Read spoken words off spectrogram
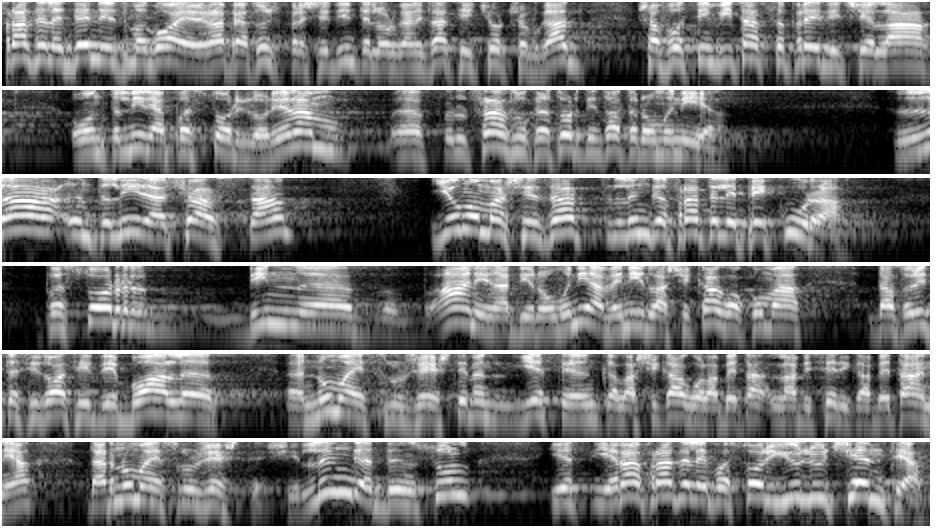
Fratele Denis Maguire era pe atunci președintele organizației Church of God și a fost invitat să predice la o întâlnire a păstorilor. Eram uh, frați lucrători din toată România. La întâlnirea aceasta, eu m-am așezat lângă fratele Pecura, păstor din uh, Anina, din România, a venit la Chicago, acum, datorită situației de boală, uh, nu mai slujește, pentru este încă la Chicago, la, Beta, la Biserica Betania, dar nu mai slujește. Și lângă dânsul este, era fratele păstor Iuliu Centea,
